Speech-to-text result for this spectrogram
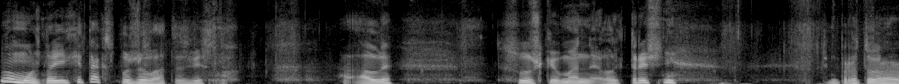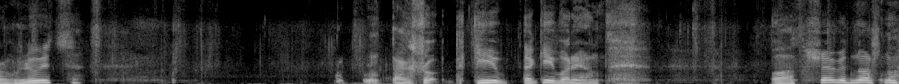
Ну, можна їх і так споживати, звісно. Але сушки в мене електричні. Температура регулюється. Так що такий, такий варіант. От, ще відносно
